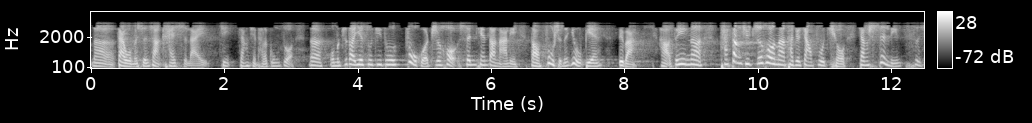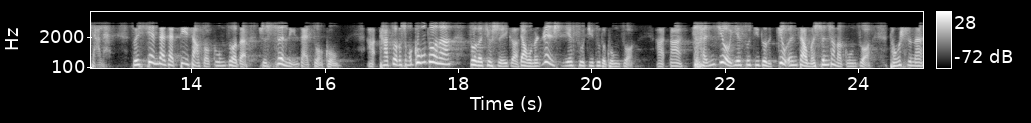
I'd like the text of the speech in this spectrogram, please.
那在我们身上开始来进彰显他的工作。那我们知道耶稣基督复活之后升天到哪里？到父神的右边，对吧？好，所以呢，他上去之后呢，他就向父求将圣灵赐下来。所以现在在地上所工作的是圣灵在做工。啊，他做的什么工作呢？做的就是一个让我们认识耶稣基督的工作啊，那成就耶稣基督的救恩在我们身上的工作，同时呢，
